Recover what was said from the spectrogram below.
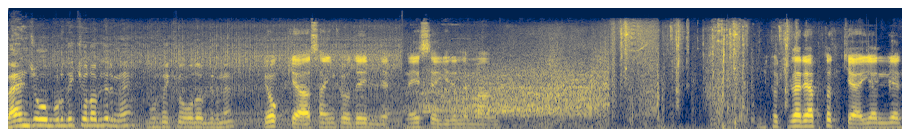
Bence o buradaki olabilir mi? Buradaki o olabilir mi? Yok ya sanki o değildi. Neyse girelim abi. Tokiler yaptık ya gel gel.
